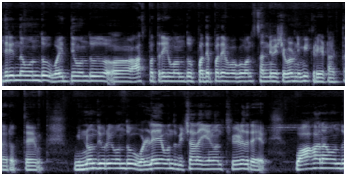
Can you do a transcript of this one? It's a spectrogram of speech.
ಇದರಿಂದ ಒಂದು ವೈದ್ಯ ಒಂದು ಆಸ್ಪತ್ರೆಗೆ ಒಂದು ಪದೇ ಪದೇ ಹೋಗುವಂಥ ಸನ್ನಿವೇಶಗಳು ನಿಮಗೆ ಕ್ರಿಯೇಟ್ ಆಗ್ತಾ ಇರುತ್ತೆ. ಇನ್ನೊಂದು ಇವರಿಗೆ ಒಂದು ಒಳ್ಳೆಯ ಒಂದು ವಿಚಾರ ಏನು ಅಂತ ಹೇಳಿದ್ರೆ ವಾಹನ ಒಂದು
